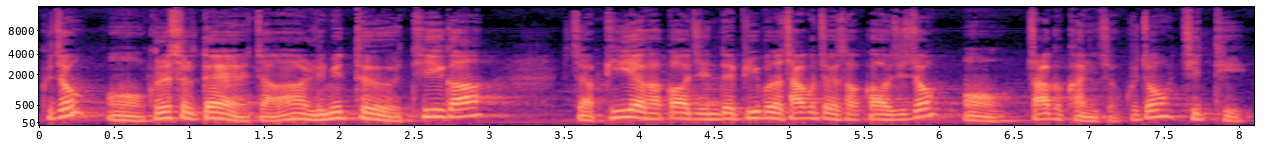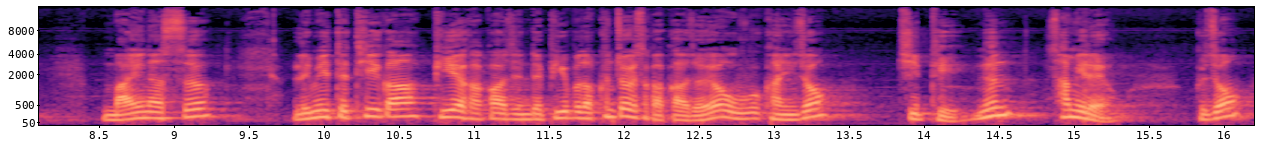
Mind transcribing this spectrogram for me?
그죠? 어, 그랬을 때, 자, 리미트 t가, 자, b에 가까워지는데 b보다 작은 쪽에서 가까워지죠? 어, 자극한이죠. 그죠? gt. 마이너스, 리미트 t가 b에 가까워지는데 b보다 큰 쪽에서 가까워져요. 우극한이죠? gt는 3이래요. 그죠?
